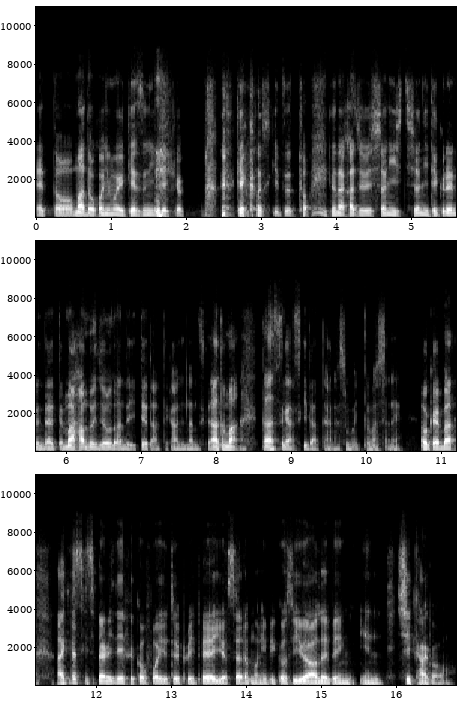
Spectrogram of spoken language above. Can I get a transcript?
えっと、まあ、どこにも行けずに結局、結婚式ずっと夜中中一緒に一緒にいてくれるんだよって、まあ、半分冗談で言ってたって感じなんですけど、あと、まあ、ダンスが好きだって話も言ってましたね。Okay, but I guess it's very difficult for you to prepare your ceremony because you are living in Chicago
